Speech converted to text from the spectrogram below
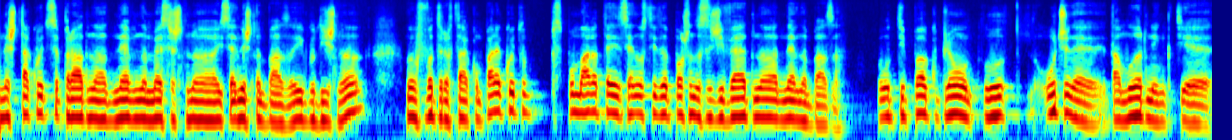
неща, които се правят на дневна, месечна и седмична база и годишна вътре в тази компания, които спомагат тези ценности да почнат да се живеят на дневна база. От типа, ако примерно учене, там learning ти е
